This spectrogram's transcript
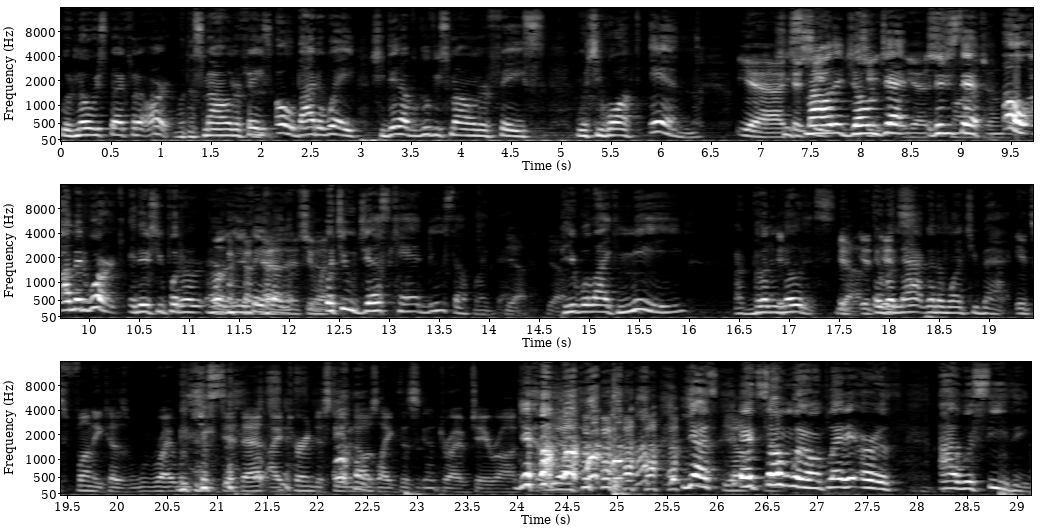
with no respect for the art, with a smile on her face. Oh, by the way, she did have a goofy smile on her face when she walked in. Yeah. she smiled at Joan she- Jett, yeah, and then she said, "Oh, I'm at work," and then she put her, her Well, in your face yeah, like she went- But you just can't do stuff like that. Yeah, yeah. People like me are gonna notice, It- it- and we're not gonna want you back. It's funny because right when she did that, I turned to Steve and I was like, "This is going to drive J Rod." yes, and somewhere on planet Earth, I was seething.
